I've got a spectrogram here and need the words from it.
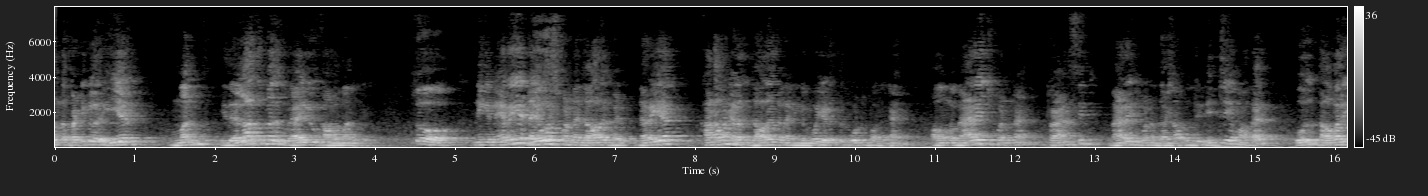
அந்த பர்டிகுலர் இயர் மந்த் இது எல்லாத்துக்குமே அதுக்கு வேல்யூ காலமா இருக்கு. ஸோ நீங்க நிறைய டைவர்ஸ் பண்ண ஜாதகங்கள் நிறைய கணவன் இழந்த ஜாதகங்களை நீங்க போய் எடுத்து போட்டு பாருங்க. அவங்க மேரேஜ் பண்ண டிரான்சிட் மேரேஜ் பண்ண தசா பத்தி நிச்சயமாக ஒரு தவறை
